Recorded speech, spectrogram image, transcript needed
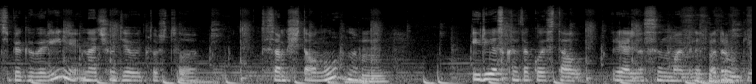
тебе говорили, начал делать то, что ты сам считал нужным, mm. и резко такой стал реально сын маминой подруги.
